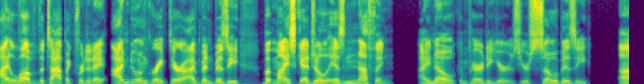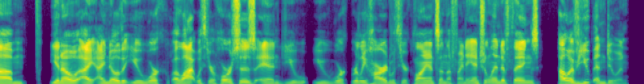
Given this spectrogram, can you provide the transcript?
I love the topic for today. I'm doing great, Tara. I've been busy, but my schedule is nothing I know compared to yours. You're so busy. Um, you know, I, I know that you work a lot with your horses and you you work really hard with your clients on the financial end of things. How have you been doing?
